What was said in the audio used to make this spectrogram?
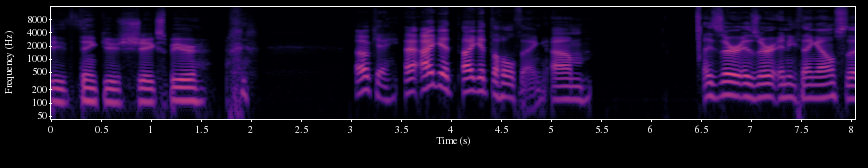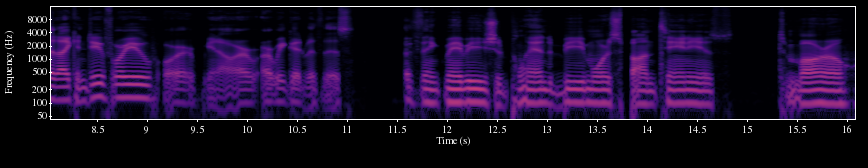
do you think you're Shakespeare? Okay, I, I get I get the whole thing. Um, is there is there anything else that I can do for you, or you know, are are we good with this? I think maybe you should plan to be more spontaneous tomorrow.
